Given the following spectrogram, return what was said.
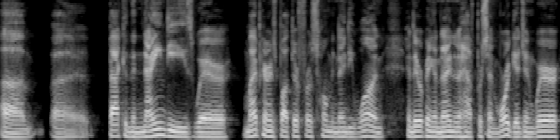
um, uh, back in the '90s where my parents bought their first home in 91 and they were paying a nine and a half percent mortgage. And where,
